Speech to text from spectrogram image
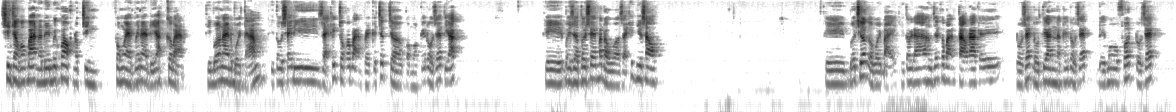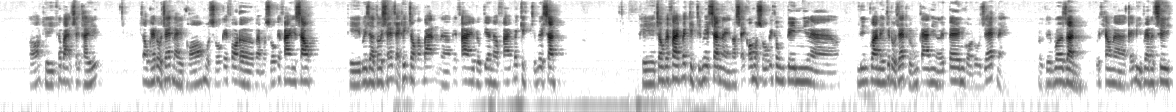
Xin chào các bạn đã đến với khoa học lập trình phong với lại React cơ bản. Thì bữa nay là buổi 8 thì tôi sẽ đi giải thích cho các bạn về cái chất chờ của một cái project React. Thì bây giờ tôi sẽ bắt đầu à, giải thích như sau. Thì bữa trước ở buổi 7 thì tôi đã hướng dẫn các bạn tạo ra cái project đầu tiên là cái project demo first project. Đó, thì các bạn sẽ thấy trong cái project này có một số cái folder và một số cái file như sau. Thì bây giờ tôi sẽ giải thích cho các bạn à, cái file đầu tiên là file package.json thì trong cái file package.json này nó sẽ có một số cái thông tin như là liên quan đến cái đồ z của chúng ta như là cái tên của đồ z này rồi cái version tiếp theo là cái dependency.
